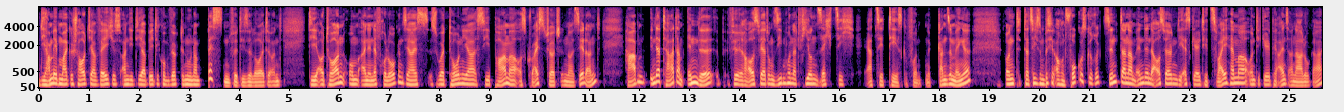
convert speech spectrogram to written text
die haben eben mal geschaut, ja, welches Antidiabetikum wirkte nun am besten für diese Leute. Und die Autoren um eine Nephrologin, sie heißt Suetonia C. Palmer aus Christchurch in Neuseeland, haben in der Tat am Ende für ihre Auswertung 764 RCTs gefunden. Eine ganze Menge. Und tatsächlich so ein bisschen auch in Fokus gerückt sind dann am Ende in der Auswertung die SGLT2-Hämmer und die GLP1-Analoga.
